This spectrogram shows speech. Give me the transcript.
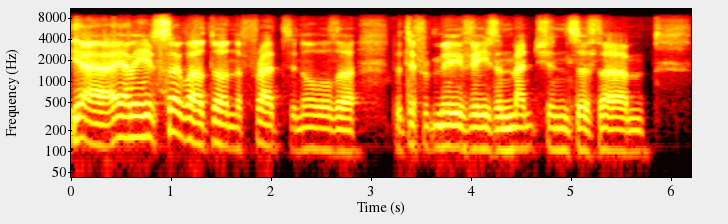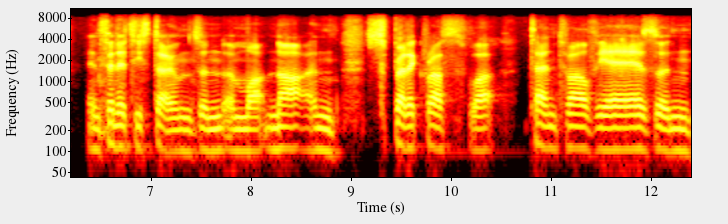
yeah, I mean it's so well done. The threads in all the the different movies and mentions of um, Infinity Stones and and whatnot, and spread across what 10, 12 years and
